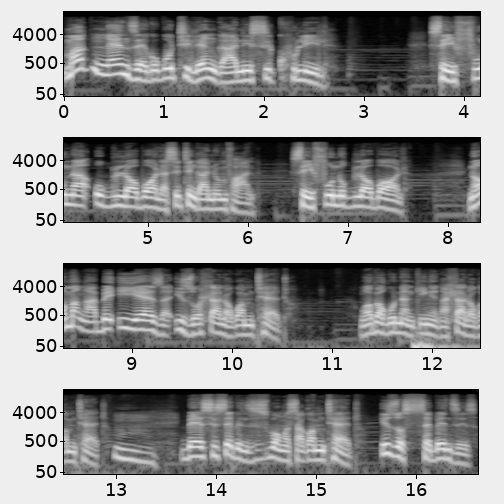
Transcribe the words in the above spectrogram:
Makungenzeka ukuthi lengane isikhulile seyifuna ukulobola sithi ingane yomfana seyifuna ukulobola. Noma ngabe iyeza izohlala kwamthetho ngoba kunankinga ngahlala kwamthetho bese isebenzisa isibongo sakwamthetho izosisebenzisa.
